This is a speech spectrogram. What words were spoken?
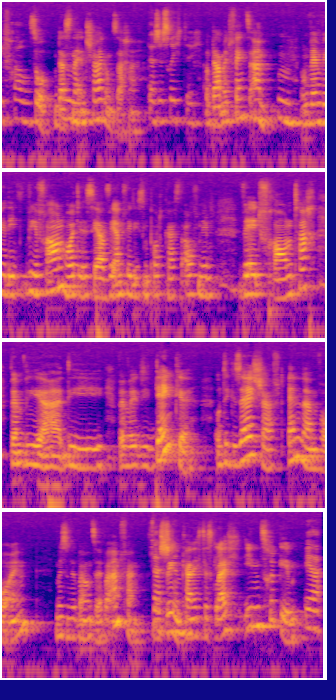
Die Frau. So, und das ist eine Entscheidungssache. Das ist richtig. Und damit fängt es an. Hm. Und wenn wir die, wir Frauen, heute ist ja, während wir diesen Podcast aufnehmen, Weltfrauentag, wenn wir die, wenn wir die Denke und die Gesellschaft ändern wollen, müssen wir bei uns selber anfangen. Das Deswegen stimmt. kann ich das gleich Ihnen zurückgeben. Ja,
